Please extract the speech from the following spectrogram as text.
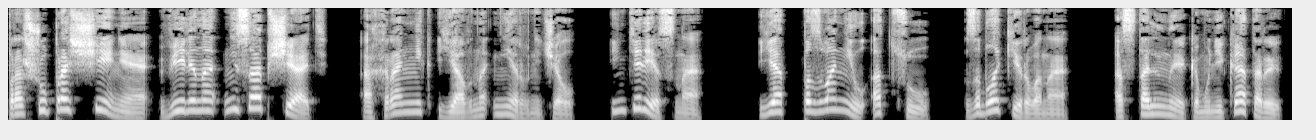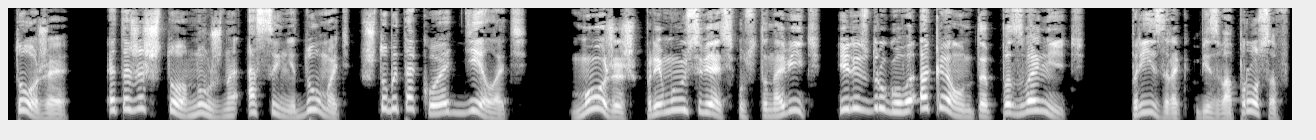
«Прошу прощения, велено не сообщать». Охранник явно нервничал. Интересно. Я позвонил отцу. Заблокировано. Остальные коммуникаторы тоже. Это же что нужно о сыне думать, чтобы такое делать? Можешь прямую связь установить или с другого аккаунта позвонить. Призрак без вопросов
